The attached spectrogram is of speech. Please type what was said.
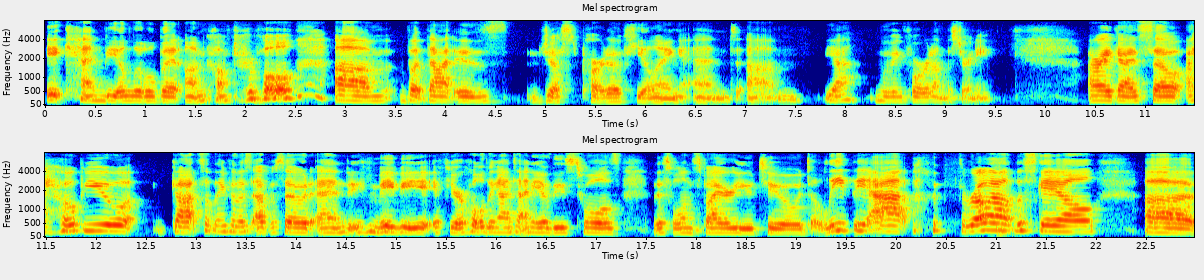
it can be a little bit uncomfortable, um, but that is just part of healing and, um, yeah, moving forward on this journey. All right, guys. So I hope you got something from this episode, and maybe if you're holding on to any of these tools, this will inspire you to delete the app, throw out the scale, uh,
